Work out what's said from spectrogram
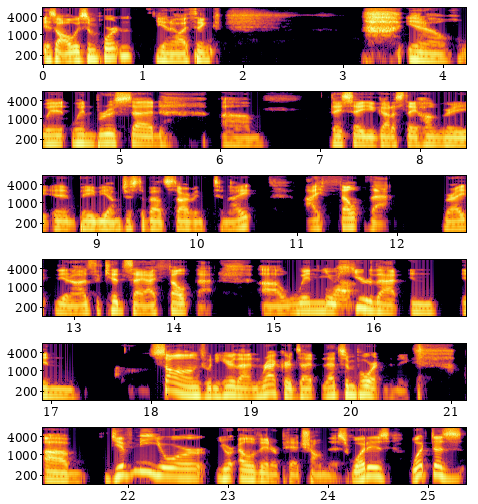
is always important. You know, I think, you know, when when Bruce said, um, "They say you got to stay hungry, and baby, I'm just about starving tonight," I felt that. Right, you know, as the kids say, I felt that. Uh, when you yeah. hear that in in songs, when you hear that in records, that that's important to me. Um, give me your your elevator pitch on this. What is what does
